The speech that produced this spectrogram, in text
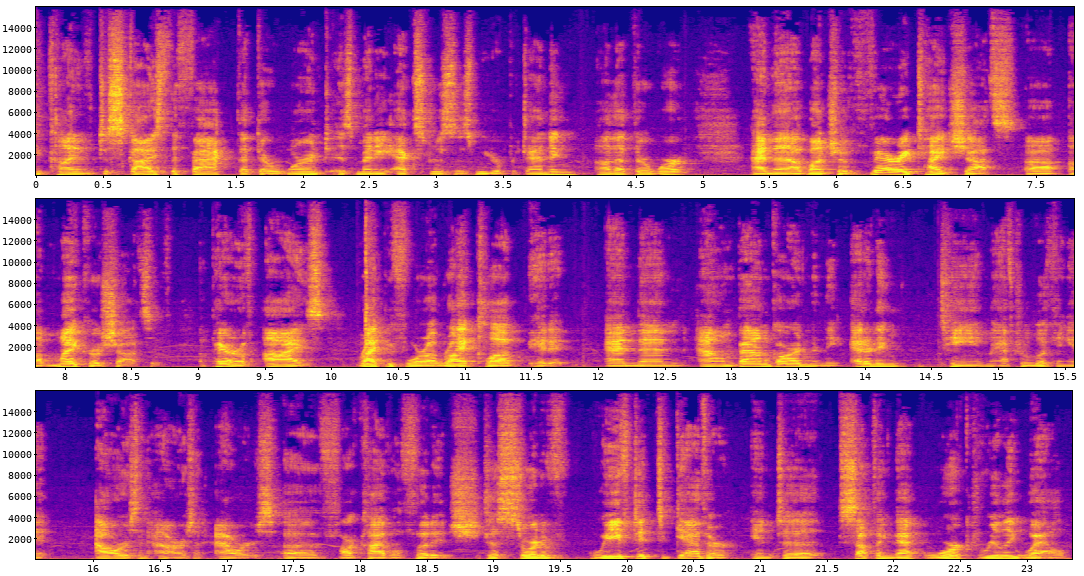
to kind of disguise the fact that there weren't as many extras as we were pretending uh, that there were. And then a bunch of very tight shots, uh, uh, micro shots of a pair of eyes right before a riot club hit it. And then Alan Baumgarten and the editing team, after looking at hours and hours and hours of archival footage, just sort of weaved it together into something that worked really well.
